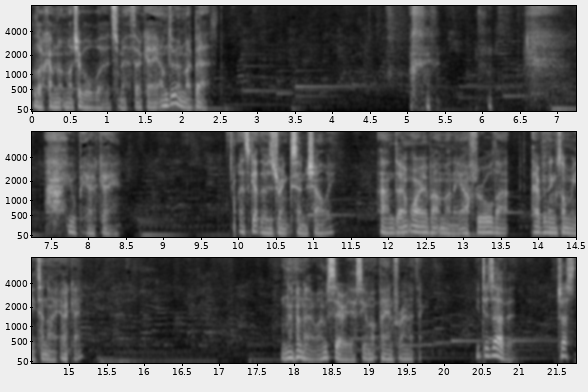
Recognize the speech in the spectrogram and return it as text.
Look, I'm not much of a wordsmith, okay? I'm doing my best. You'll be okay. Let's get those drinks in, shall we? And don't worry about money. After all that, everything's on me tonight, okay? No, no, no, I'm serious. You're not paying for anything. You deserve it. Just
